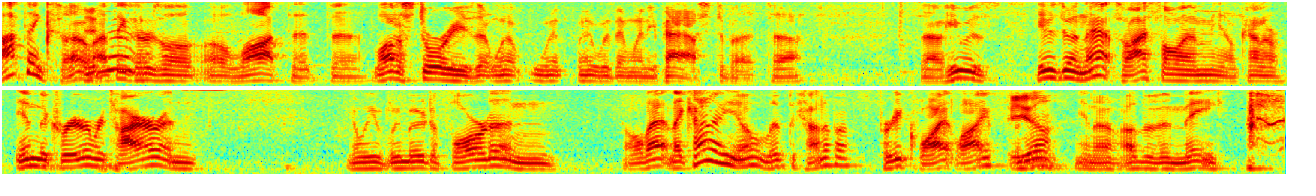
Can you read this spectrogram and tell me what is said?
I think so. I think there's a, a lot that uh, a lot of stories that went, went went with him when he passed. But uh, so he was he was doing that. So I saw him, you know, kind of in the career and retire, and you know, we we moved to Florida and all that. And they kind of you know lived kind of a pretty quiet life. and, Yeah. You know, other than me.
